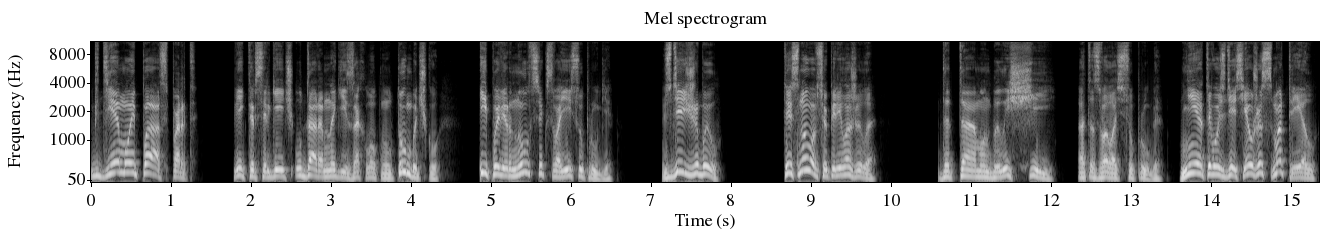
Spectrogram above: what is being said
где мой паспорт? Виктор Сергеевич ударом ноги захлопнул тумбочку и повернулся к своей супруге. Здесь же был. Ты снова все переложила? Да там он был, ищи, отозвалась супруга. Нет его здесь, я уже смотрел.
